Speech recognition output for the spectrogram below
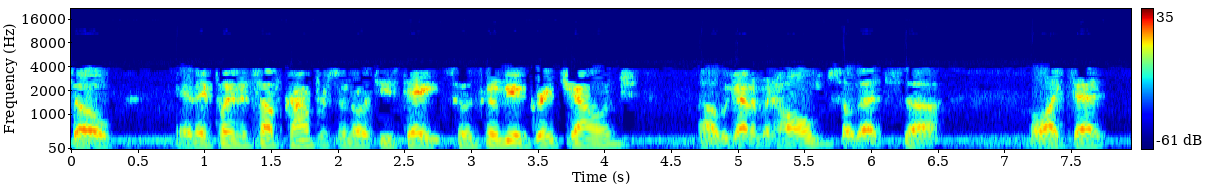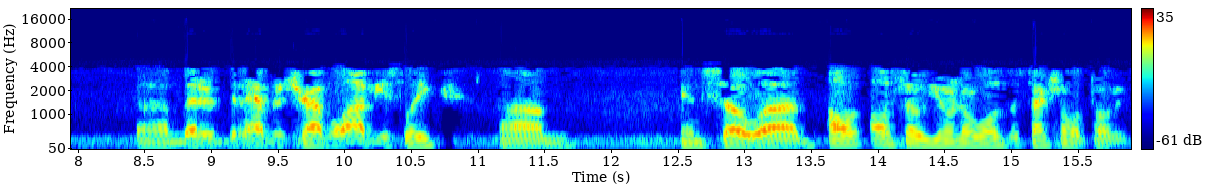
so, and they play in a tough conference in Northeast Eight. So it's going to be a great challenge. Uh, we got them at home, so that's uh, I like that um, better than having to travel, obviously. Um, and so, uh, also, you know, Norwell is a sectional opponent.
